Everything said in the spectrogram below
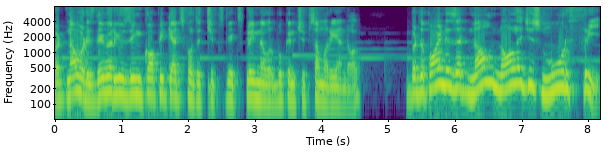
But nowadays they were using copycats for the chips. We explain in our book and chip summary and all. But the point is that now knowledge is more free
